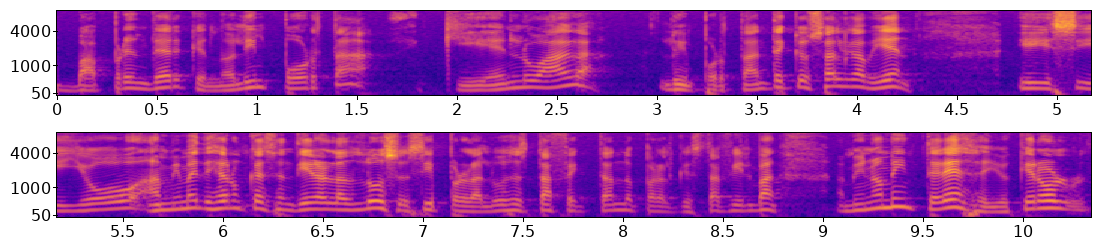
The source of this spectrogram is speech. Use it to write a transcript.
Va a aprender que no le importa quién lo haga, lo importante es que salga bien. Y si yo, a mí me dijeron que encendiera las luces, sí, pero la luz está afectando para el que está filmando. A mí no me interesa, yo quiero,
